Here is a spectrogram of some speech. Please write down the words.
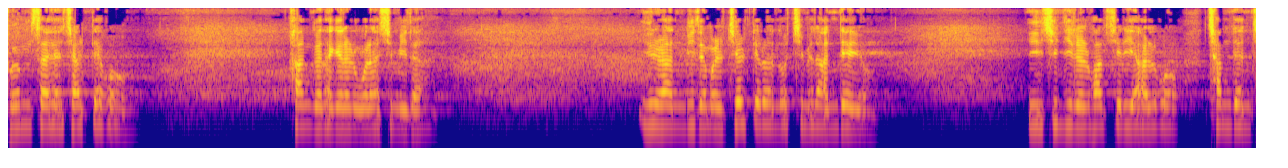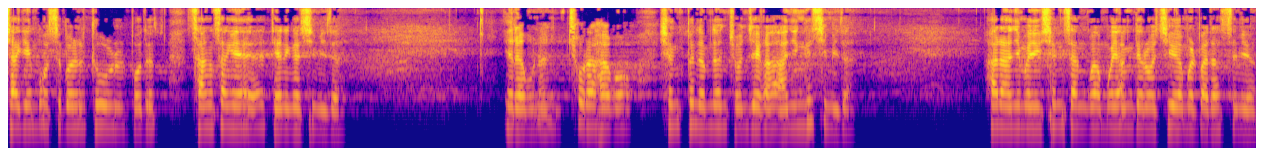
범사에 잘되고 강건하기를 원하십니다. 이러한 믿음을 절대로 놓치면 안 돼요. 이 진리를 확실히 알고 참된 자기 모습을 거울 보듯 상상해야 되는 것입니다. 여러분은 초라하고 형편없는 존재가 아닌 것입니다. 하나님의 형상과 모양대로 지음을 받았으며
